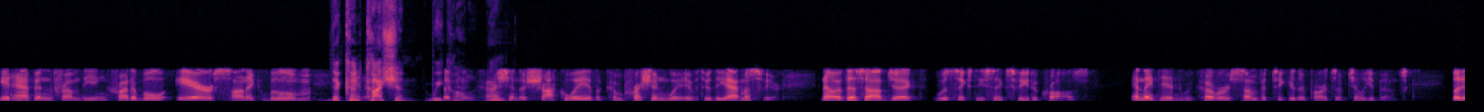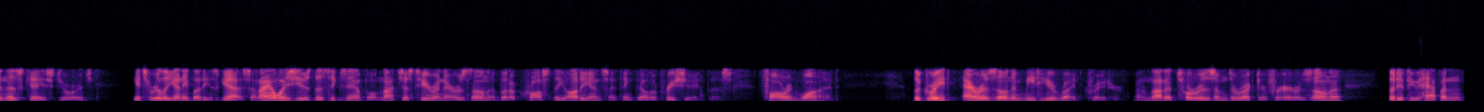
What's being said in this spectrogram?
It happened from the incredible air sonic boom. The concussion, we the call concussion, it. Right? a shock wave, a compression wave through the atmosphere. Now, if this object was 66 feet across, and they did recover some particular parts of Chelyabinsk, but in this case, George, it's really anybody's guess. And I always use this example, not just here in Arizona, but across the audience. I think they'll appreciate this, far and wide. The Great Arizona Meteorite Crater. I'm not a tourism director for Arizona, but if you happen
